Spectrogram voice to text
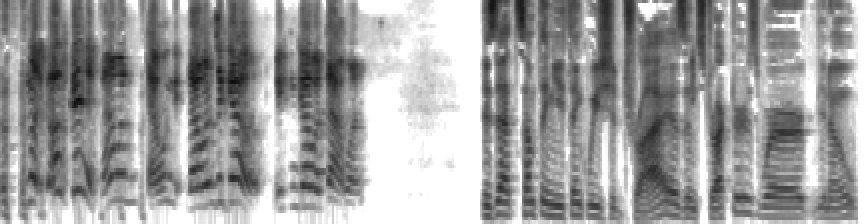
I'm like, oh, good, that one, that one, that one's a go. We can go with that one. Is that something you think we should try as instructors? Where you know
